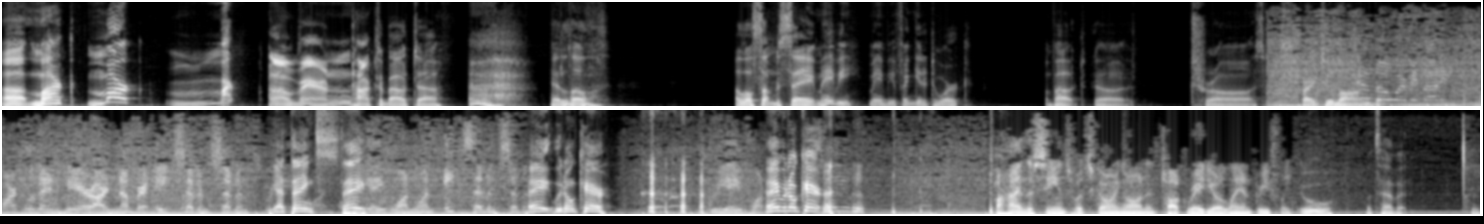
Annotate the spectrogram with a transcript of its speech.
Uh, Mark, Mark, Mark uh, Van talked about uh, had a little, a little something to say. Maybe, maybe if I can get it to work about uh, Trump. It's probably too long, but Hello, everybody. Mark Levin here. Our number 877 Yeah, thanks. Hey. 3811 877 hey, we don't care. 3811. Hey, we don't care. Behind the scenes, what's going on in talk radio land briefly. Ooh, let's have it.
